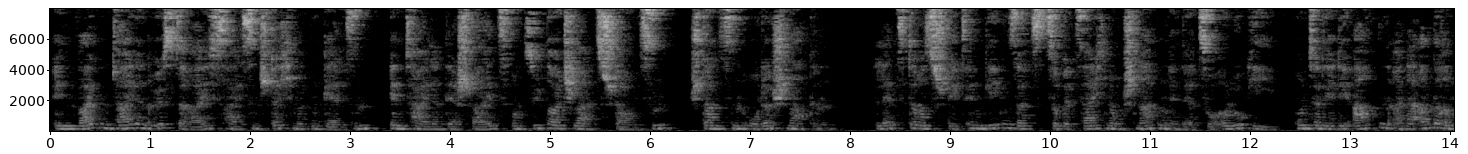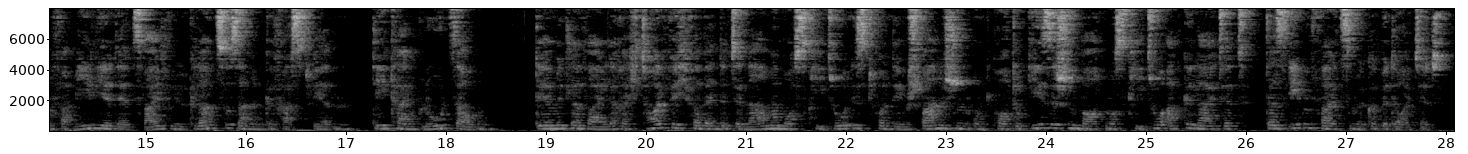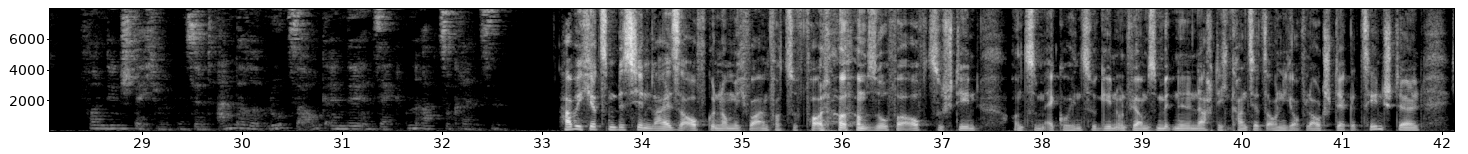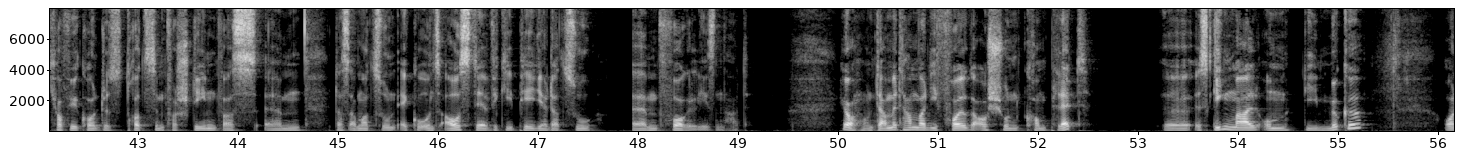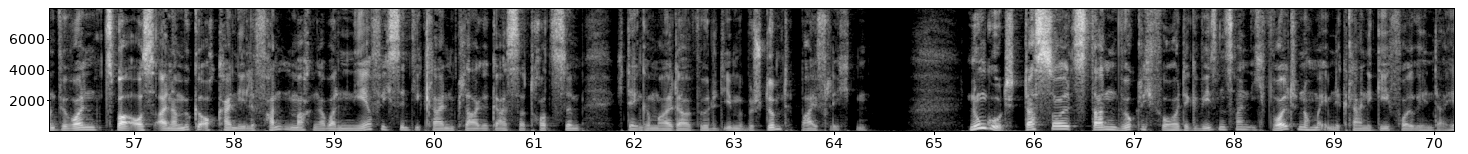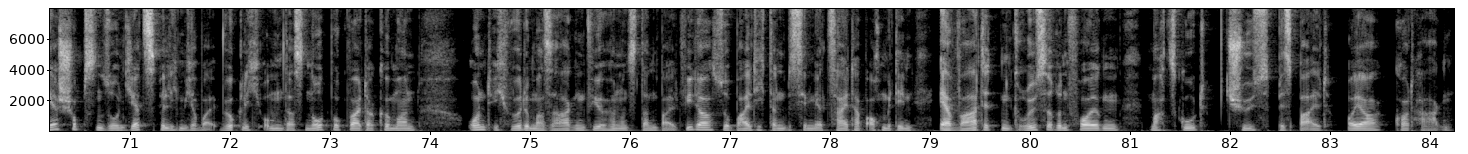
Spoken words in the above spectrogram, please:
In weiten Teilen Österreichs heißen Stechmücken Gelsen, in Teilen der Schweiz und Süddeutschlands Staunzen, Stanzen oder Schnaken. Letzteres steht im Gegensatz zur Bezeichnung Schnaken in der Zoologie, unter der die Arten einer anderen Familie der Zweiflügler zusammengefasst werden, die kein Blut saugen. Der mittlerweile recht häufig verwendete Name Moskito ist von dem spanischen und portugiesischen Wort Mosquito abgeleitet, das ebenfalls Mücke bedeutet. Von den Stechmücken sind andere blutsaugende Insekten abzugrenzen habe ich jetzt ein bisschen leise aufgenommen. Ich war einfach zu faul, vom Sofa aufzustehen und zum Echo hinzugehen. Und wir haben es mitten in der Nacht. Ich kann es jetzt auch nicht auf Lautstärke 10 stellen. Ich hoffe, ihr konntet es trotzdem verstehen, was ähm, das Amazon Echo uns aus der Wikipedia dazu ähm, vorgelesen hat. Ja, und damit haben wir die Folge auch schon komplett. Äh, es ging mal um die Mücke. Und wir wollen zwar aus einer Mücke auch keine Elefanten machen, aber nervig sind die kleinen Plagegeister trotzdem. Ich denke mal, da würdet ihr mir bestimmt beipflichten. Nun gut, das soll es dann wirklich für heute gewesen sein. Ich wollte noch mal eben eine kleine G-Folge hinterher schubsen. So und jetzt will ich mich aber wirklich um das Notebook weiter kümmern. Und ich würde mal sagen, wir hören uns dann bald wieder, sobald ich dann ein bisschen mehr Zeit habe, auch mit den erwarteten größeren Folgen. Macht's gut, tschüss, bis bald, euer Kurt Hagen.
